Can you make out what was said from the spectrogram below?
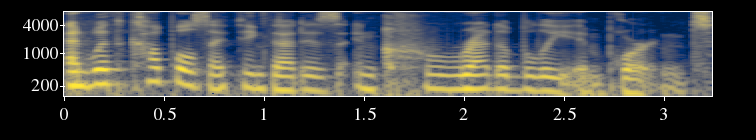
And with couples I think that is incredibly important.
